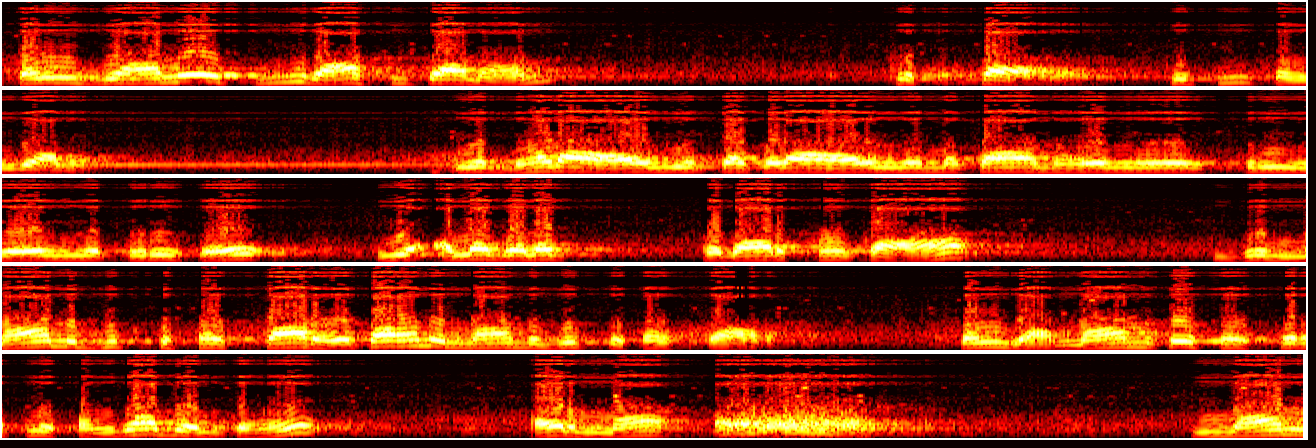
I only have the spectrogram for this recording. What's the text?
संज्ञाने की राशि का नाम चित्त है, किसी संज्ञान। ये घड़ा है, ये कपड़ा है, ये मकान है, ये स्त्री है, ये पुरुष है, ये अलग अलग पदार्थों का जो नाम युक्त संस्कार होता है ना नाम युक्त संस्कार। संज्ञा नाम को संस्कृत में संज्ञा बोलते हैं और ना, नाम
